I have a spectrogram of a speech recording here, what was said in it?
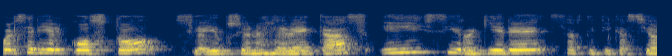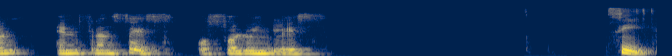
¿Cuál sería el costo, si hay opciones de becas, y si requiere certificación en francés o solo inglés? Sí,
